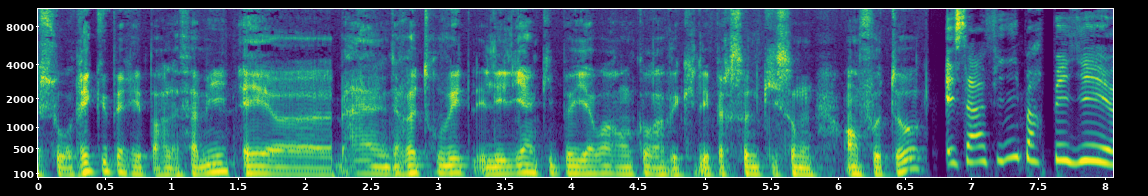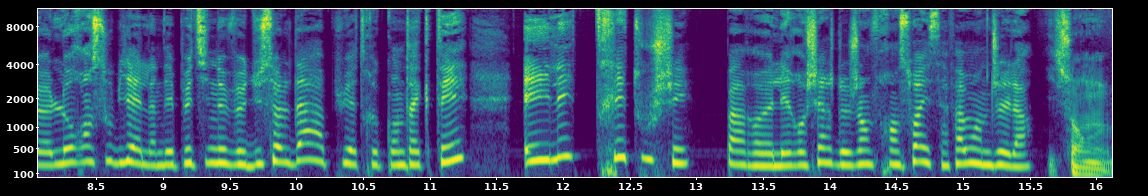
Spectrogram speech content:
soient récupérés par la famille et euh, ben, retrouver les liens qu'il peut y avoir encore avec les personnes qui sont en photo. Et ça a fini par payer. Euh, Laurent Soubiel, un des petits-neveux du soldat, a pu être contacté et il est très touché par euh, les recherches de Jean-François et sa femme Angela. Ils sont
